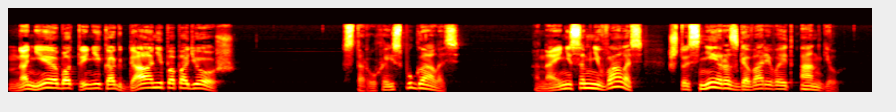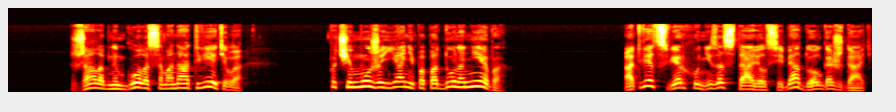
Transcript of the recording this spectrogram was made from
«На небо ты никогда не попадешь! Старуха испугалась. Она и не сомневалась, что с ней разговаривает ангел. Жалобным голосом она ответила, «Почему же я не попаду на небо?» Ответ сверху не заставил себя долго ждать.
